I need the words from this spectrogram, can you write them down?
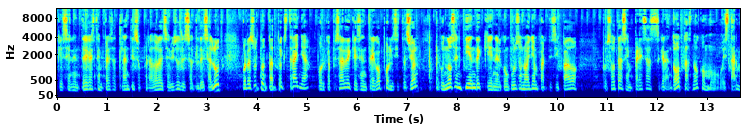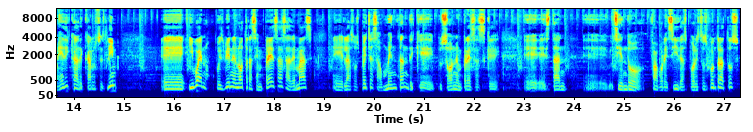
que se le entrega a esta empresa Atlantis, operadora de servicios de, de, salud, pues resulta un tanto extraña, porque a pesar de que se entregó por licitación, pues no se entiende que en el concurso no hayan participado pues otras empresas grandotas, ¿no? Como Star Médica de Carlos Slim. Eh, y bueno, pues vienen otras empresas, además eh, las sospechas aumentan de que pues, son empresas que eh, están eh, siendo favorecidas por estos contratos,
